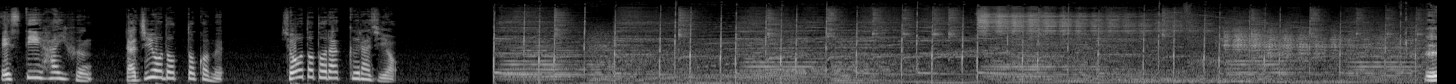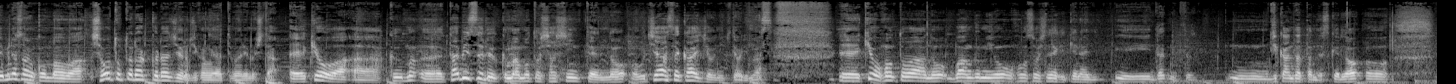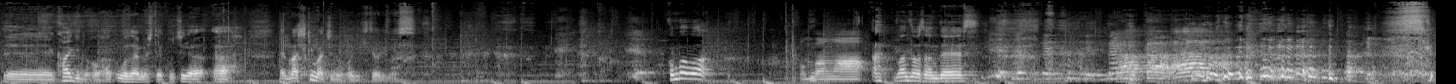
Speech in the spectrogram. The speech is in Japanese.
ST-radio.com ショートトラックラジオ。え皆さんこんばんは。ショートトラックラジオの時間がやってまいりました、えー今日はあくま旅する熊本写真展の打ち合わせ会場に来ております、えー今日本当はあの番組を放送しなきゃいけない、えーだ時間だったんですけれど、おえー会議の方がございましてこちらあー益城町の方に来ております。こんばんは。こんばんは。あ坂東さんです。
